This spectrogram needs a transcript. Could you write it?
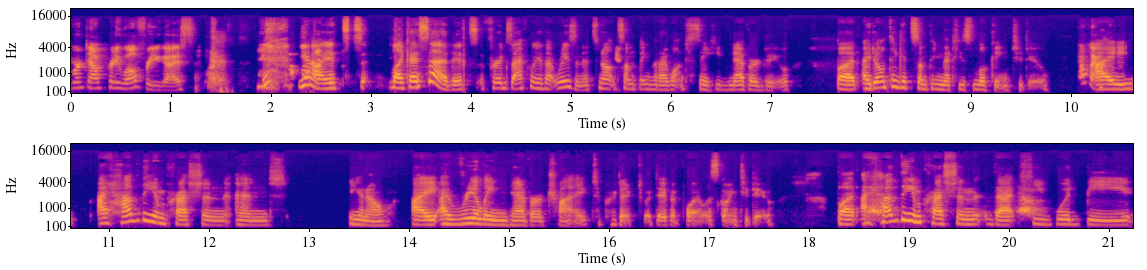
worked out pretty well for you guys. Yeah, it's like I said, it's for exactly that reason. It's not something that I want to say he'd never do, but I don't think it's something that he's looking to do. Okay. I I have the impression, and you know, I I really never try to predict what David Poile is going to do, but I have the impression that he would be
